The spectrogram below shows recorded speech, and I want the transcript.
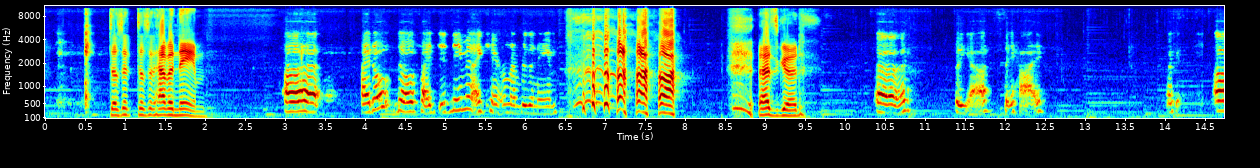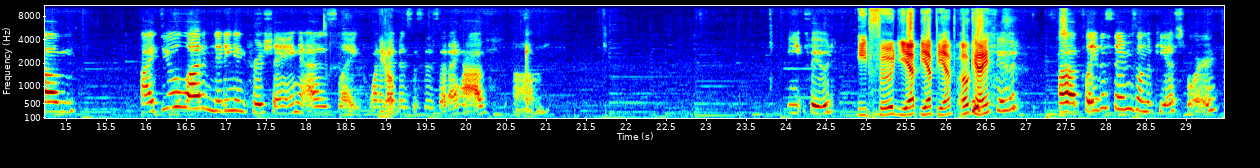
does it does it have a name? Uh, I don't know if I did name it. I can't remember the name. That's good. Uh, but yeah, say hi. Okay. Um, I do a lot of knitting and crocheting as like one of Yep. my businesses that I have. Um, eat food. Eat food. Yep, yep, yep. Okay. Eat food. Uh, play The Sims on the PS4.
